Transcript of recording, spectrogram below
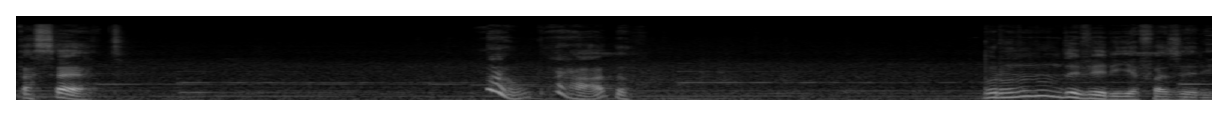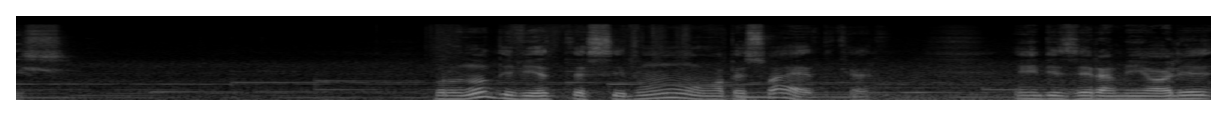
tá certo? Não, tá errado. Bruno não deveria fazer isso. Bruno devia ter sido um, uma pessoa ética em dizer a mim, olha,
